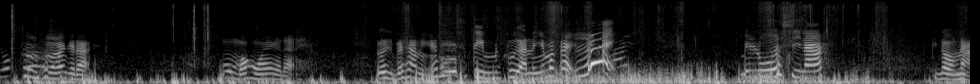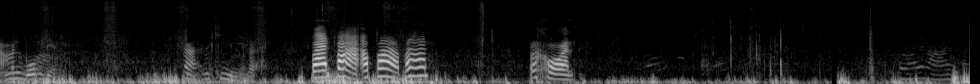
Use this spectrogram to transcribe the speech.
งุ่มหอยก็ได้งุ่มมาหอยก็ได้ตัวจะไปทางนี้เอ้สติมมันเปื่อนอะไรยังมาไกลเอ้ยไม่รู้สินะ พี่น้องหนามันบวกเดี๋ยวหนาสกีนี่แหละ ปานป่าเอาป่าปานปลาคอนห้อยหลายค่ะ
